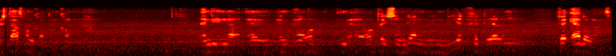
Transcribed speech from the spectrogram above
Staatsbankrott entkommen. Ja. Wenn die in der, äh, im Europa in der Europäischen Union würden wir für deren, für Erdogans,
